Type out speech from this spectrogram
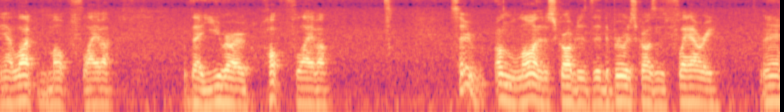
you know, light malt flavour, the Euro hop flavour. So online they described it as the, the brewer describes it as flowery. Yeah.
